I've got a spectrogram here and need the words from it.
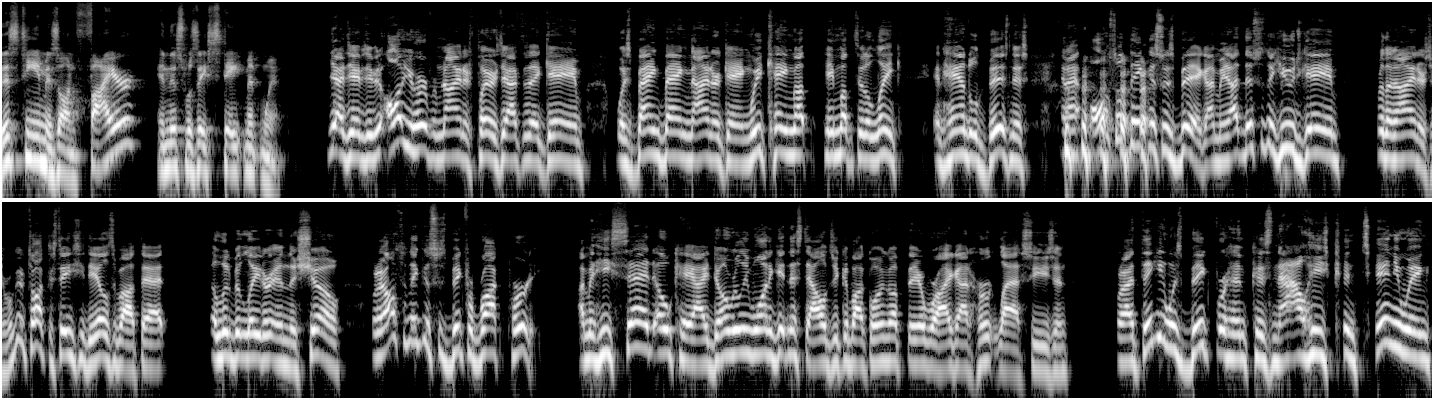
This team is on fire, and this was a statement win. Yeah, James. All you heard from Niners players after that game was "Bang Bang Niner Gang." We came up, came up to the Linc and handled business. And I also think this was big. I mean, I, this was a huge game for the Niners, and we're going to talk to Stacey Dales about that a little bit later in the show. But I also think this was big for Brock Purdy. I mean, he said, "Okay, I don't really want to get nostalgic about going up there where I got hurt last season." But I think it was big for him because now he's continuing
